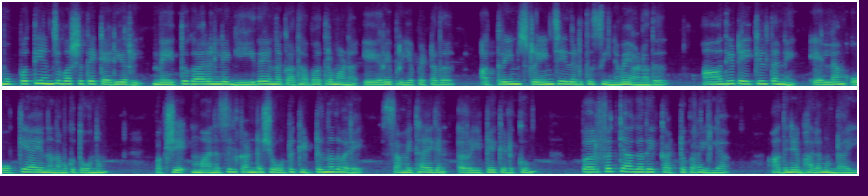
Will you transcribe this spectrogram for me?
മുപ്പത്തിയഞ്ച് വർഷത്തെ കരിയറിൽ നെയ്ത്തുകാരനിലെ ഗീത എന്ന കഥാപാത്രമാണ് ഏറെ പ്രിയപ്പെട്ടത്. അത്രയും സ്ട്രെയിൻ ചെയ്തെടുത്ത സിനിമയാണത്. ആദ്യ ടേക്കിൽ തന്നെ എല്ലാം ഓക്കെ ആയെന്ന് നമുക്ക് തോന്നും. പക്ഷേ മനസ്സിൽ കണ്ട ഷോട്ട് കിട്ടുന്നത് വരെ സംവിധായകൻ റീടേക്ക് എടുക്കും. പെർഫെക്റ്റ് ആകാതെ കട്ട് പറയില്ല. അതിന് ഫലമുണ്ടായി.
